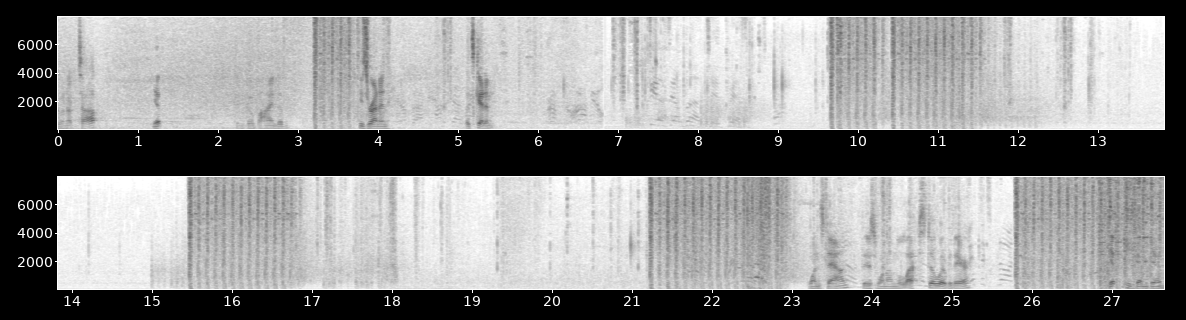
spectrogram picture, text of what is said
Going up top? Yep. Gonna go behind him. He's running. Let's get him. One's down. There's one on the left still over there. Let's explore this Yep, he's got me down.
